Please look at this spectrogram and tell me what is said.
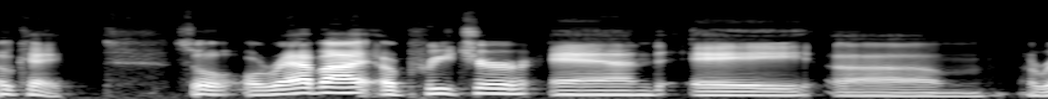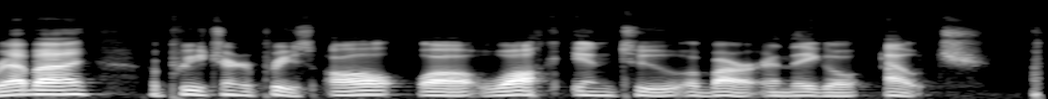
Okay, so a rabbi, a preacher, and a um, a rabbi, a preacher, and a priest all uh, walk into a bar, and they go, "Ouch."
